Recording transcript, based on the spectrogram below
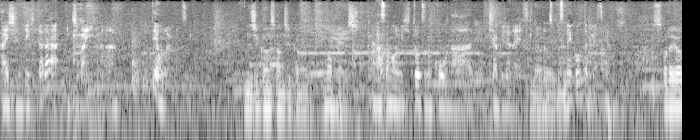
配信できたら一番いいかなって思いますよ。2時間3時間の配信。まあその一つのコーナー企画じゃないですけどどね。詰め込んでもいいですけど。それを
